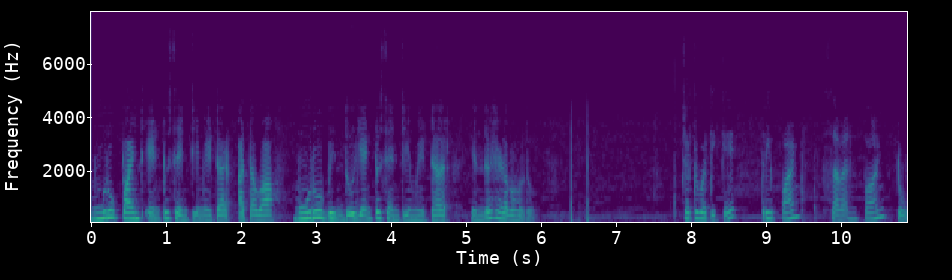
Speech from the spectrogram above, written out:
ಮೂರು ಪಾಯಿಂಟ್ ಎಂಟು ಸೆಂಟಿಮೀಟರ್ ಅಥವಾ ಮೂರು ಬಿಂದು ಎಂಟು ಸೆಂಟಿಮೀಟರ್ ಎಂದು ಹೇಳಬಹುದು. ಚಟುವಟಿಕೆ three point seven point two.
